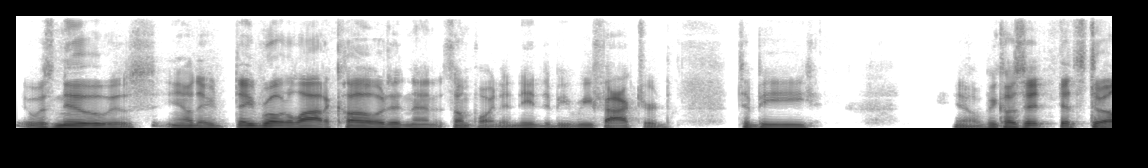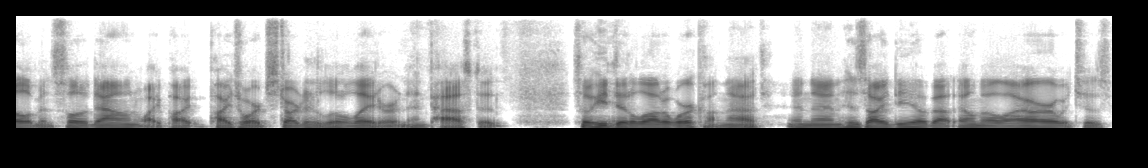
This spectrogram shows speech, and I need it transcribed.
it was new. It was, you know, they they wrote a lot of code, and then at some point it needed to be refactored to be, you know, because it its development slowed down. Why Py, PyTorch started a little later and then passed it. So he did a lot of work on that, and then his idea about MLIR, which is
